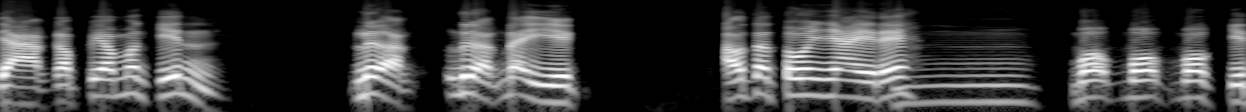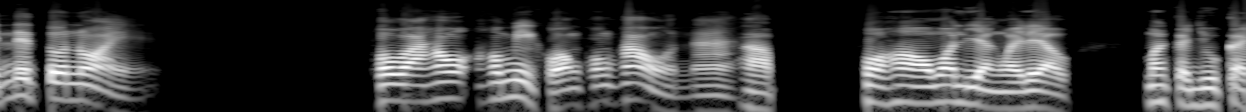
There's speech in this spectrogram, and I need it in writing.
อยากก็เปียมากิน เลือกเลือกได้อีก เอาแต่ตัวใหญ่เด้อืมบ่บ่บ่กินได้ตัวหน่อย เพราะว่าเฮาเฮามีของของเฮานะครับพอเฮาเอามาเลี้ยงไว้แล้ว มันก็อยู่ไกล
